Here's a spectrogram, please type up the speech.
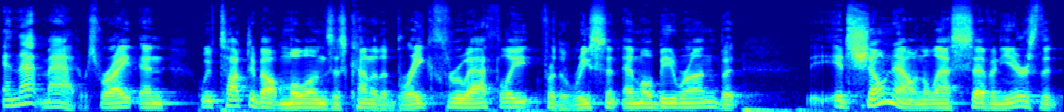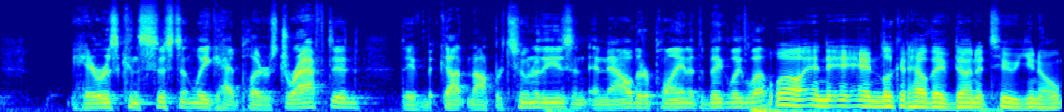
And that matters, right? And we've talked about Mullins as kind of the breakthrough athlete for the recent MLB run, but it's shown now in the last seven years that Haire's consistently had players drafted. They've gotten opportunities, and, and now they're playing at the big league level. Well, and and look at how they've done it too. You know,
